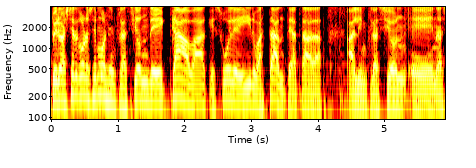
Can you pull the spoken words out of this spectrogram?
Pero ayer conocemos la inflación de Cava que suele ir bastante atada a la inflación eh, nacional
